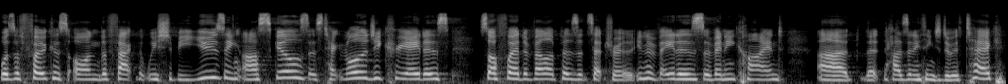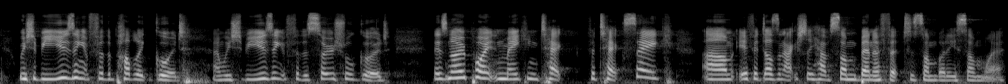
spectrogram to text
was a focus on the fact that we should be using our skills as technology creators, software developers, etc., innovators of any kind uh, that has anything to do with tech, we should be using it for the public good and we should be using it for the social good. There's no point in making tech for tech's sake um, if it doesn't actually have some benefit to somebody somewhere.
